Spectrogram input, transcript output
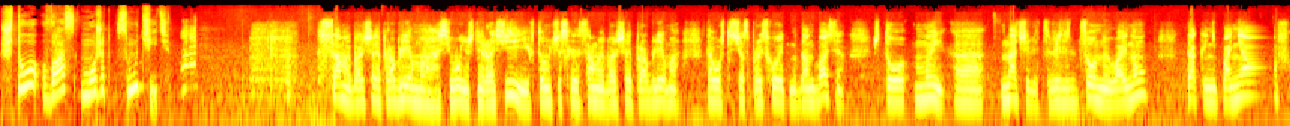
что вас может смутить? Самая большая проблема сегодняшней России, и в том числе самая большая проблема того, что сейчас происходит на Донбассе, что мы э, начали цивилизационную войну, так и не поняв,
